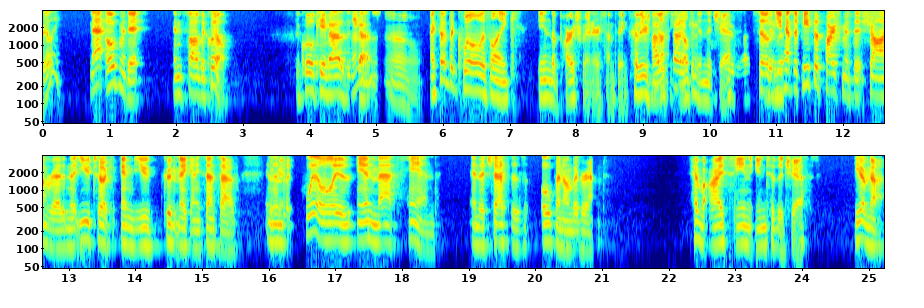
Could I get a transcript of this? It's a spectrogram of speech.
really? Matt opened it and saw the quill. The quill came out of the oh. chest. Oh, I thought the quill was like in the parchment or something. So there's I nothing else in the chest. too. I So you have the piece of parchment that Sean read and that you took and you couldn't make any sense of. And then the quill is in Matt's hand and the chest is open on the ground. Have I seen into the chest? You have not.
